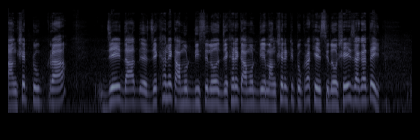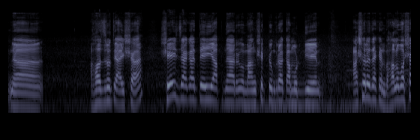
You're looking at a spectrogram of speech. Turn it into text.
মাংসের টুকরা যে দাঁত, যেখানে কামড় দিয়েছিল, যেখানে কামড় দিয়ে মাংসের একটি টুকরা খেয়েছিল, সেই জায়গাতেই হজরতে আয়সা সেই জায়গাতেই আপনার মাংসের টুকরা কামড় দিয়ে, আসলে দেখেন ভালোবাসা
